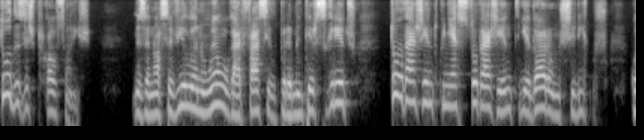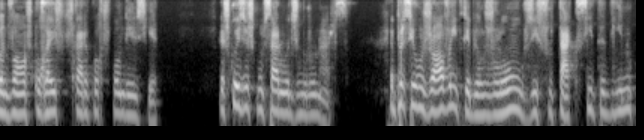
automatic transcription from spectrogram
todas as precauções, mas a nossa vila não é um lugar fácil para manter segredos. Toda a gente conhece toda a gente e adoram mexericos quando vão aos correios buscar a correspondência. As coisas começaram a desmoronar-se. Apareceu um jovem de cabelos longos e sotaque citadino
